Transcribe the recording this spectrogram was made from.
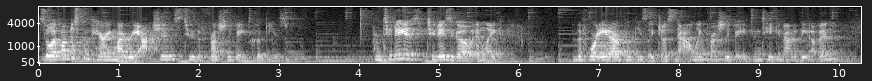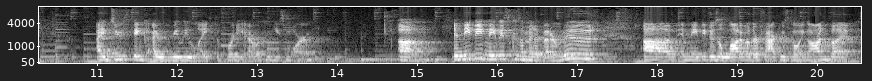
So if I'm just comparing my reactions to the freshly baked cookies from two days, two days ago and like the 48 hour cookies like just now, like freshly baked and taken out of the oven, I do think I really like the 48 hour cookies more. Um, and maybe, maybe it's because I'm in a better mood um, and maybe there's a lot of other factors going on, but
